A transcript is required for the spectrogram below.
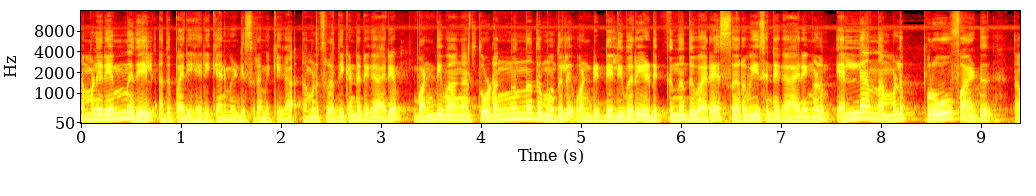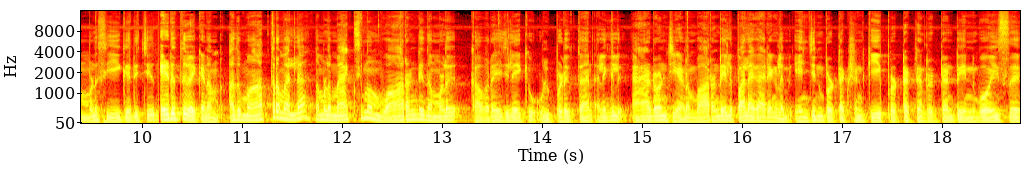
നമ്മൾ രമ്യതയിൽ അത് പരിഹരിക്കാൻ വേണ്ടി ശ്രമിക്കുക. നമ്മൾ ശ്രദ്ധിക്കേണ്ട ഒരു കാര്യം വണ്ടി വാങ്ങാൻ തുടങ്ങുന്നത് മുതൽ വണ്ടി ഡെലിവറി എടുക്കുന്നത് വരെ സർവീസിന്റെ കാര്യങ്ങളും എല്ലാം നമ്മൾ പ്രൂഫായിട്ട് നമ്മൾ സ്വീകരിച്ച് എടുത്തു വെക്കണം. അത് മാത്രമല്ല നമ്മൾ മാക്സിമം വാറണ്ടി നമ്മൾ കവറേജിലേക്ക് ഉൾപ്പെടുത്താൻ അല്ലെങ്കിൽ ആഡ് ഓൺ ചെയ്യണം. വാറണ്ടിയിൽ പല കാര്യങ്ങളും. Engine protection key protection return to invoice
